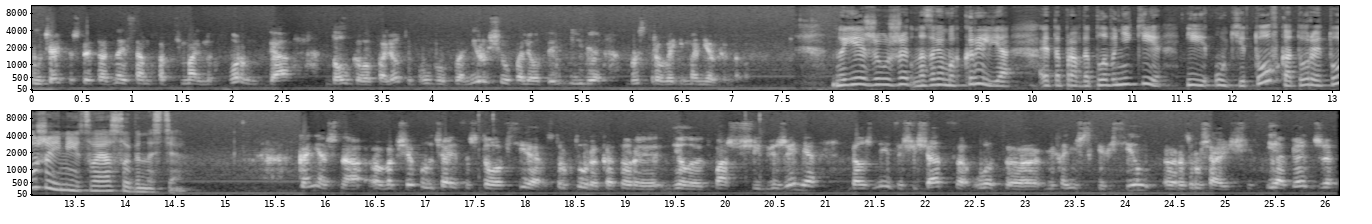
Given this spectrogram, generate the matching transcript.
получается, что это одна из самых оптимальных форм для долгого полета, долгого планирующего полета или быстрого и маневренного. Но есть же уже, назовем их крылья, это, правда, плавники и у китов, которые тоже имеют свои особенности. Конечно. Вообще получается, что все структуры, которые делают машущие движения, должны защищаться от э, механических сил э, разрушающих. И опять же,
